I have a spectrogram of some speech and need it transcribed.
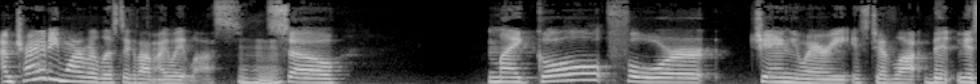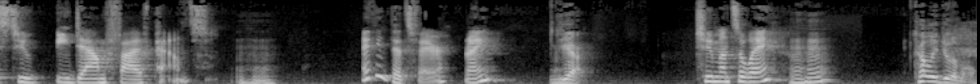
I'm trying to be more realistic about my weight loss. So my goal for January is to have lot, been, is to be down five pounds. I think that's fair, right? Yeah. Two months away. Mm-hmm. Totally doable.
